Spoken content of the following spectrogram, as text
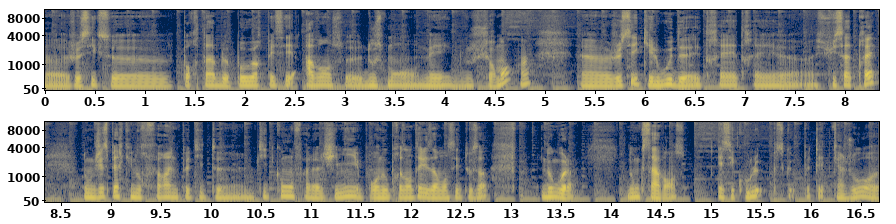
Euh, je sais que ce portable PowerPC avance doucement, mais sûrement. Hein. Euh, je sais qu'Elwood est très très euh, de près, donc j'espère qu'il nous refera une petite, petite conf à l'alchimie pour nous présenter les avancées de tout ça. Donc voilà, donc ça avance, et c'est cool, parce que peut-être qu'un jour,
